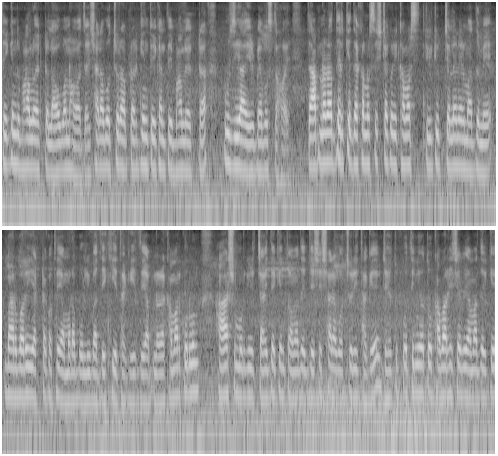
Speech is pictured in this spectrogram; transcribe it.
থেকে কিন্তু ভালো একটা লাভবান হওয়া যায়। সারা বছর আপনার কিন্তু এখান থেকে ভালো একটা পুঁজি আয়ের ব্যবস্থা হয়। তা আপনারাদেরকে দেখানোর চেষ্টা করি খামার ইউটিউব চ্যানেলের মাধ্যমে। বারবারই একটা কথাই আমরা বলি বা দেখিয়ে থাকি যে আপনারা খামার করুন। হাঁস, মুরগির চাহিদা কিন্তু আমাদের দেশে সারা বছরই থাকে। যেহেতু প্রতিনিয়ত খাবার হিসেবে আমাদেরকে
